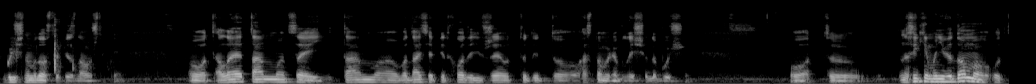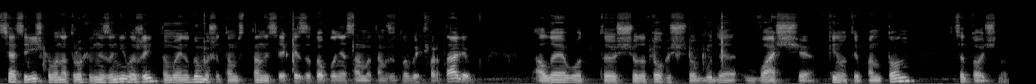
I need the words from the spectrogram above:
публічному доступі знову ж таки. От, але там цей, там е, вода ця підходить вже от туди до Гастомеля ближче до Бучі. От. Наскільки мені відомо, от ця ця річка вона трохи в лежить, тому я не думаю, що там станеться якесь затоплення саме там житлових кварталів. Але от е, щодо того, що буде важче кинути понтон, це точно.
